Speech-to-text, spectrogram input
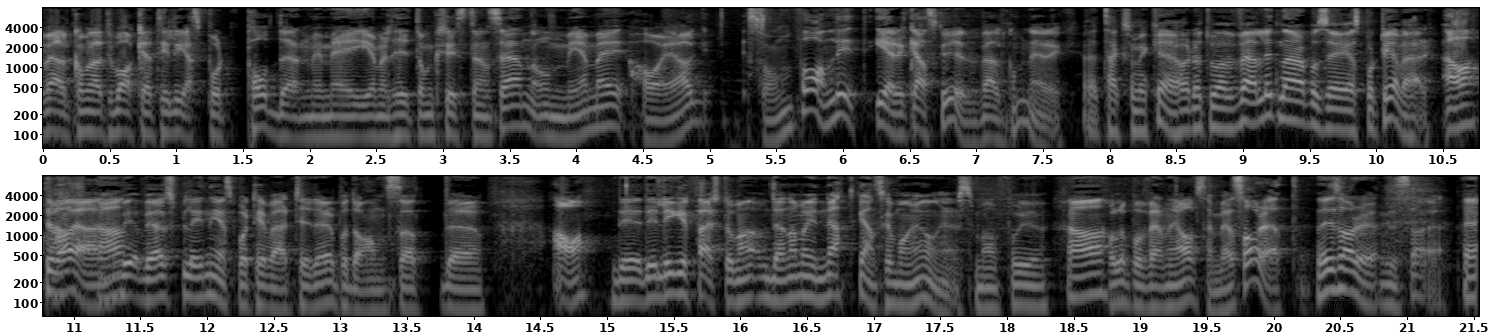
och välkomna tillbaka till e-sportpodden med mig Emil Hiton Kristensen och med mig har jag som vanligt Erik Askeryd. Välkommen Erik. Eh, Tack så mycket. Jag hörde att du var väldigt nära på att säga e-sport-tv här. Ja, det var jag. Ja. Vi, vi har spelat in e-sport-tv här tidigare på dagen så att eh, Ja, det, det ligger färskt man, den har man ju nött ganska många gånger så man får ju Ja. hålla på och vänja av sig. Men jag sa rätt. Det sa du. Det sa jag.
